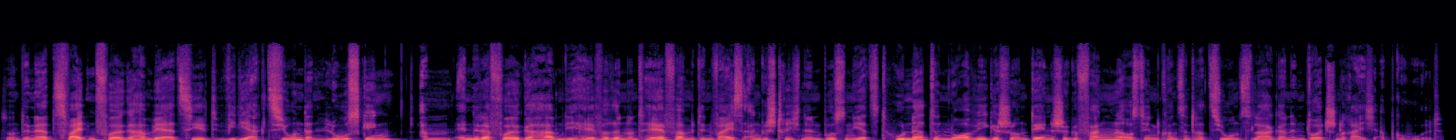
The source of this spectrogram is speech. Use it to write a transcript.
So, und in der zweiten Folge haben wir erzählt, wie die Aktion dann losging. Am Ende der Folge haben die Helferinnen und Helfer mit den weiß angestrichenen Bussen jetzt hunderte norwegische und dänische Gefangene aus den Konzentrationslagern im Deutschen Reich abgeholt.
